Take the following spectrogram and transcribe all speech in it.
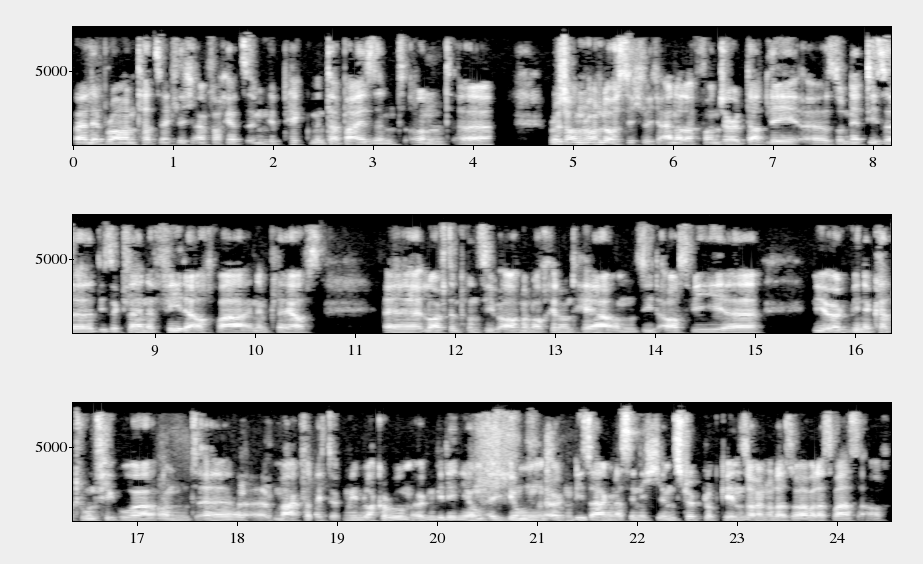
bei LeBron tatsächlich einfach jetzt im Gepäck mit dabei sind. Und äh, Rajon Rondo ist sicherlich einer davon. Jared Dudley, äh, so nett diese, diese kleine Fehde auch war in den Playoffs, äh, läuft im Prinzip auch nur noch hin und her und sieht aus wie äh, wie irgendwie eine Cartoon-Figur und äh, mag vielleicht irgendwie im Lockerroom irgendwie den Jung, äh, Jungen irgendwie sagen, dass sie nicht ins Stripclub gehen sollen oder so, aber das war's auch.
